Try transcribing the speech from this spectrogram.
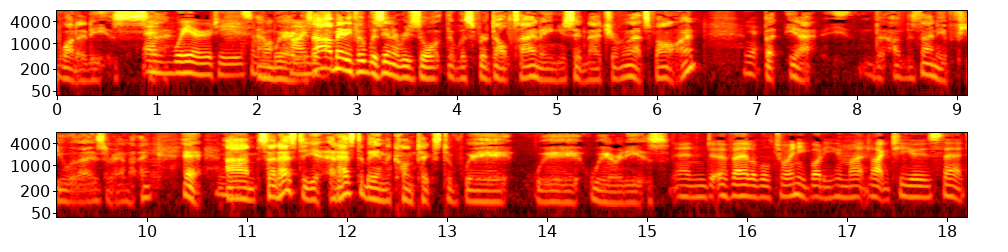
what it is and where it is and, and where it is. Of... I mean, if it was in a resort that was for adults only, and you said no children, that's fine. Yeah. But you know, uh, there's only a few of those around. I think. Yeah. yeah. Um, so it has to. Yeah, it has to be in the context of where where where it is and available to anybody who might like to use that.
